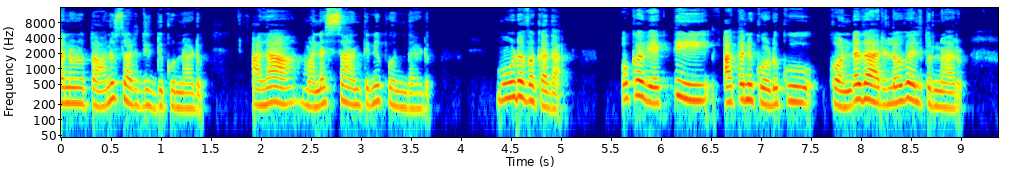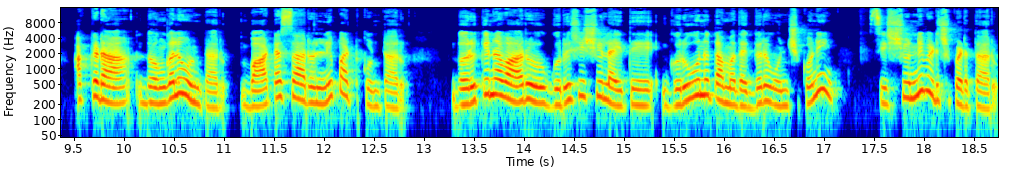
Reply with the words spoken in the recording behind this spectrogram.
తనను తాను సరిదిద్దుకున్నాడు. అలా మనశ్శాంతిని పొందాడు. మూడవ కథ. ఒక వ్యక్తి, అతని కొడుకు కొండదారిలో వెళ్తున్నారు. అక్కడ దొంగలు ఉంటారు. బాటసారుల్ని పట్టుకుంటారు. దొరికిన వారు గురు శిష్యులైతే గురువును తమ దగ్గర ఉంచుకొని శిష్యుణ్ణి విడిచిపెడతారు.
